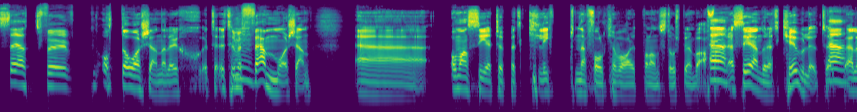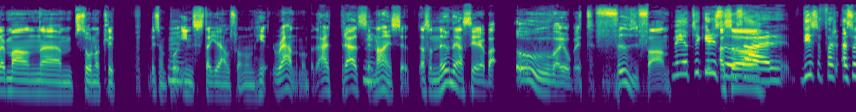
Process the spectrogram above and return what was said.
säg att för åtta år sedan eller till och med Mm. fem år sedan. Eh, om man ser typ ett klipp när folk har varit på någon stor spelning. Bara, "Ah, fan, Ja. Det ser ändå rätt kul ut. Typ. Ja. Eller man um, såg något klipp liksom, på Mm. Instagram från någon he- random. Bara, det här, det här ser Mm. nice ut. Alltså, nu när jag ser det, jag bara oh vad jobbigt. Fy fan. Men jag tycker det är så, Alltså- så här, det är så fas- alltså,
